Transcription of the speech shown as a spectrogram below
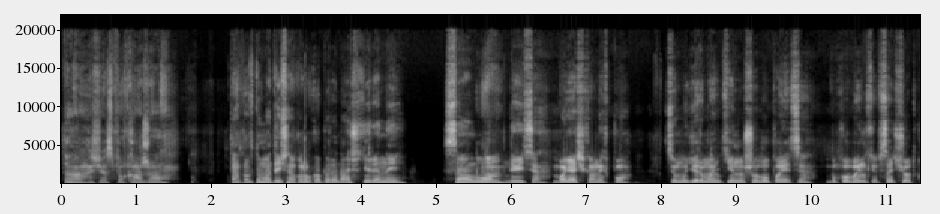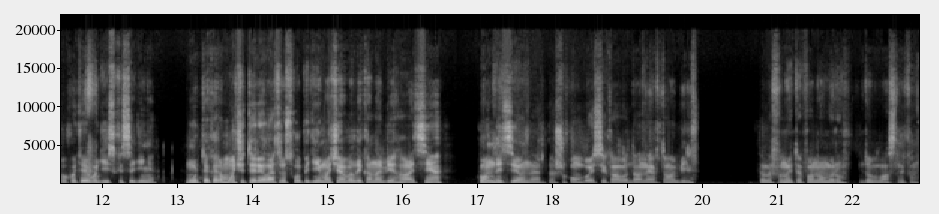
Так, зараз покажу. Так, автоматична коробка передач, шкіряний салон. Дивіться, болячка в них по цьому дірмантіну, що лопається боковинки, все чітко, хоча й водійське сидіння. Мультикермо, 4 електросхлопідіймача, велика навігація, кондиціонер. Так що кому цікаво даний автомобіль, телефонуйте по номеру до власника.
